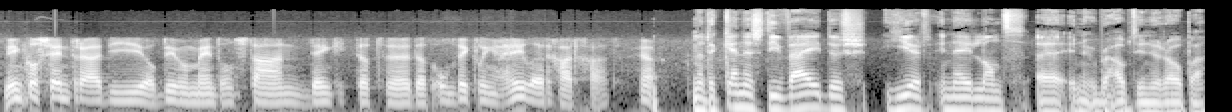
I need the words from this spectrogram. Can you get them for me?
winkelcentra die op dit moment ontstaan, denk ik dat, uh, dat ontwikkeling heel erg hard gaat. Ja. Met de kennis die wij dus hier in Nederland en überhaupt in Europa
